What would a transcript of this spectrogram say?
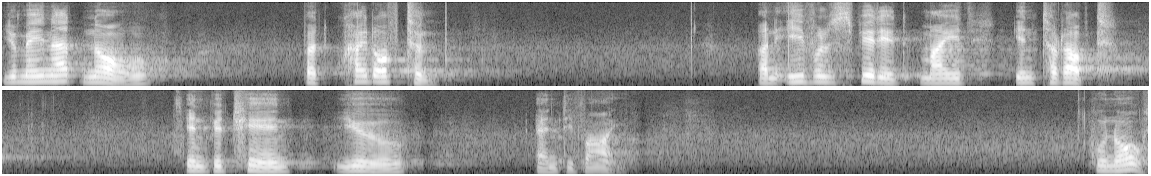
you may not know, but quite often an evil spirit might interrupt in between you and divine. Who knows?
